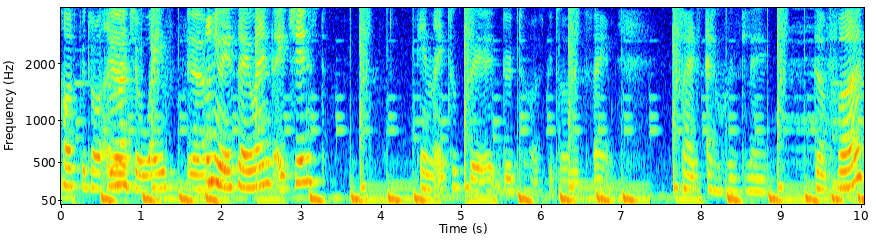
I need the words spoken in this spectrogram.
hospital. I'm Yeah. not your wife. yeah. Anyway, so I went, I changed, and I took the dude to hospital. It's fine. But I was like, the fuck?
